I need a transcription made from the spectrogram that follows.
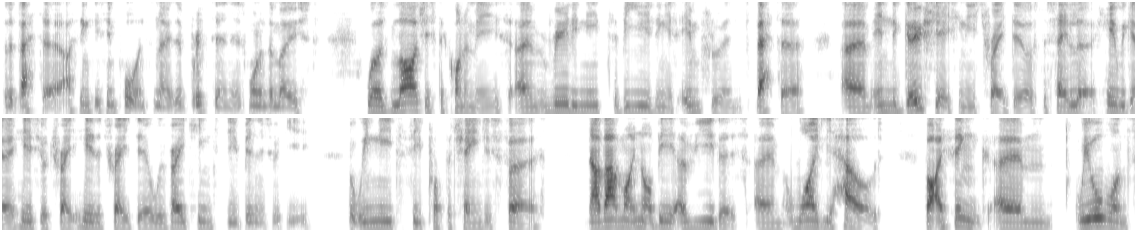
for the better. I think it's important to note that Britain is one of the most world's largest economies. Um, really needs to be using its influence better um, in negotiating these trade deals to say, look, here we go, here's your trade, here's a trade deal. We're very keen to do business with you, but we need to see proper changes first. Now that might not be a view that's um, widely held, but I think um, we all want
